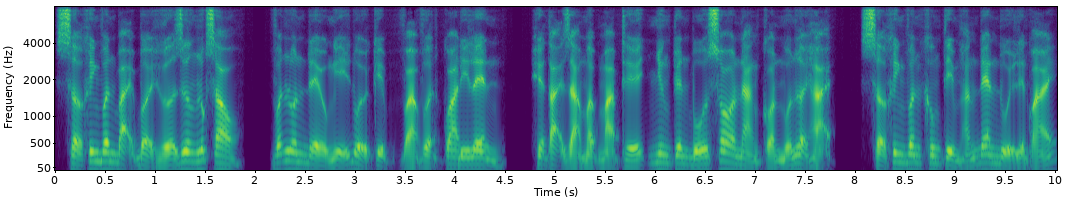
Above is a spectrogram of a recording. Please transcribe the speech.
Sở Khinh Vân bại bởi Hứa Dương lúc sau, vẫn luôn đều nghĩ đuổi kịp và vượt qua đi lên, hiện tại giả mập mạp thế nhưng tuyên bố so nàng còn muốn lợi hại, Sở Khinh Vân không tìm hắn đen đuổi liền quái.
